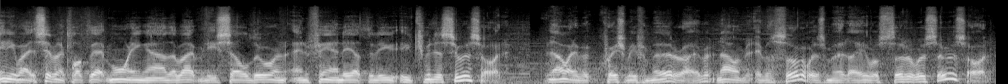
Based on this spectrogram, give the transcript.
anyway, at seven o'clock that morning, uh, they've opened his cell door and, and found out that he, he committed suicide. No one ever questioned me for murder over it. No one ever thought it was murder. They always thought it was suicide.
